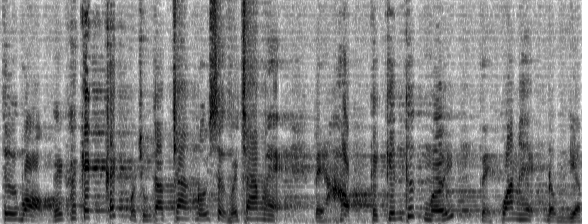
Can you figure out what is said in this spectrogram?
từ bỏ cái cách cách của chúng ta đối xử với cha mẹ để học cái kiến thức mới về quan hệ đồng nghiệp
